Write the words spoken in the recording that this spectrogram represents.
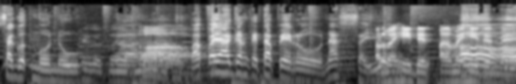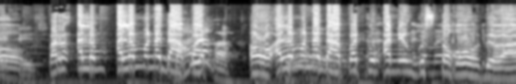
sagot mo, no. Sagot mo, no. Ah. papayagan kita, pero nasa sa'yo. Para may hidden, para may Oo, hidden message. Parang alam alam mo na dapat. Oh, alam mo na Oo. dapat kung ano yung Alam gusto na ko, 'di ba?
